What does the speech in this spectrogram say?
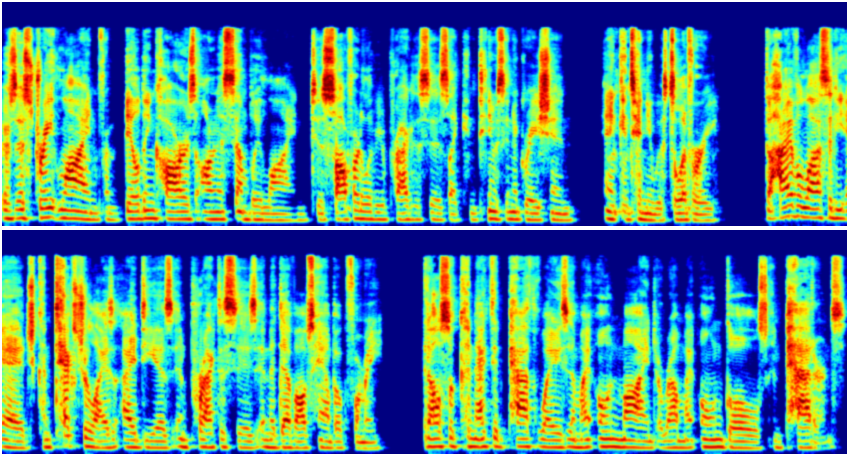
There's a straight line from building cars on an assembly line to software delivery practices like continuous integration and continuous delivery. The high velocity edge contextualized ideas and practices in the DevOps handbook for me. It also connected pathways in my own mind around my own goals and patterns.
